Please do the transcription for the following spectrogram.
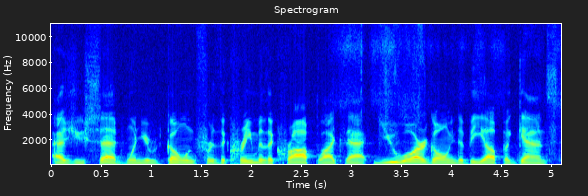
as you said, when you're going for the cream of the crop like that, you are going to be up against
